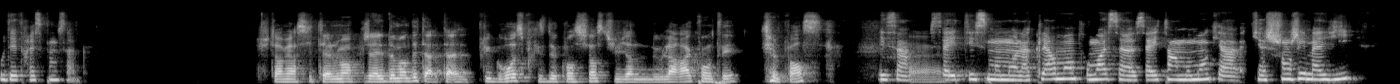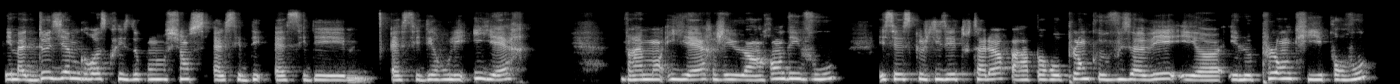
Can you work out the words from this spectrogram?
ou d'être responsable. Je te remercie tellement. J'allais demander ta, ta, plus grosse prise de conscience. Tu viens de nous la raconter, je pense. Et ça, euh. ça a été ce moment-là. Clairement, pour moi, ça, ça, a été un moment qui a, qui a changé ma vie. Et ma deuxième grosse prise de conscience, elle s'est, elle s'est, elle s'est déroulée hier. Vraiment hier, j'ai eu un rendez-vous. Et c'est ce que je disais tout à l'heure par rapport au plan que vous avez et, euh, et le plan qui est pour vous.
